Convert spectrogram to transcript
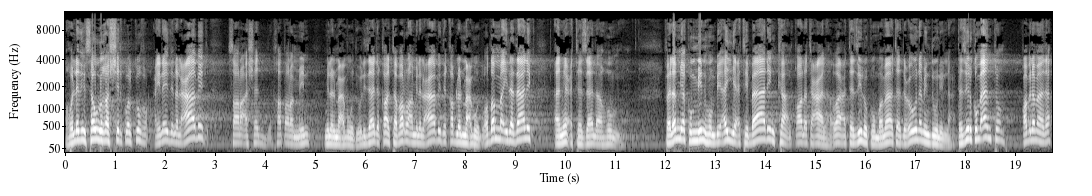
وهو الذي يسوغ الشرك والكفر. حينئذ العابد صار أشد خطرا من من المعبود. ولذلك قال تبرأ من العابد قبل المعبود. وضم إلى ذلك أن اعتزلهم. فلم يكن منهم بأي اعتبار كان. قال تعالى وأعتزلكم وما تدعون من دون الله. أعتزلكم أنتم. قبل ماذا؟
